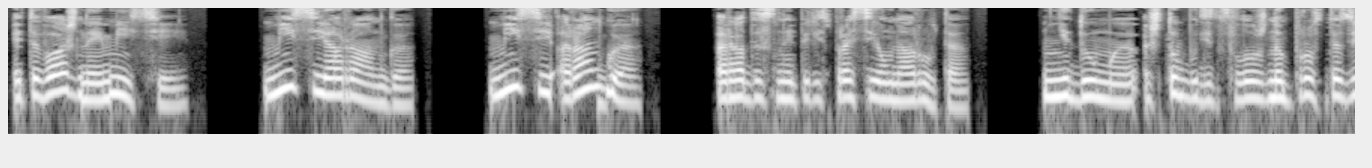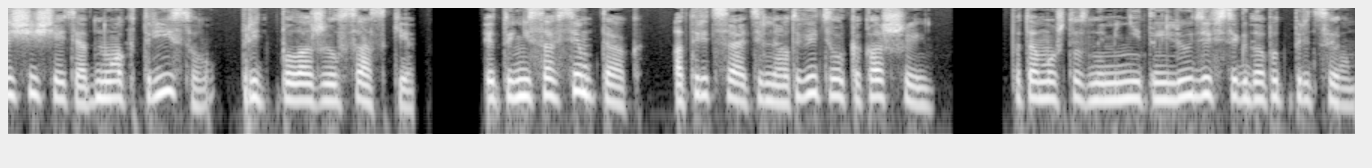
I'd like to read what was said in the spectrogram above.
«Это важная миссия». «Миссия Оранга». «Миссия Оранга?» — радостно переспросил Наруто. «Не думаю, что будет сложно просто защищать одну актрису», — предположил Саски. «Это не совсем так», — отрицательно ответил Какаши. «Потому что знаменитые люди всегда под прицелом.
